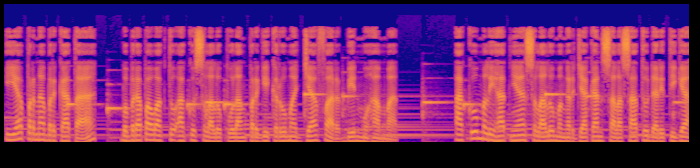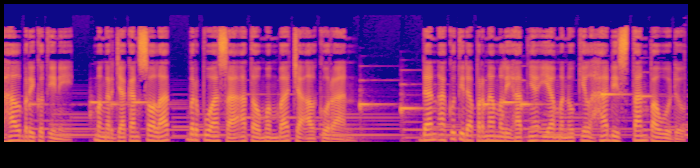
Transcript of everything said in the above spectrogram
Ia pernah berkata, beberapa waktu aku selalu pulang pergi ke rumah Jafar bin Muhammad. Aku melihatnya selalu mengerjakan salah satu dari tiga hal berikut ini, mengerjakan sholat, berpuasa atau membaca Al-Quran. Dan aku tidak pernah melihatnya ia menukil hadis tanpa wudhu.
